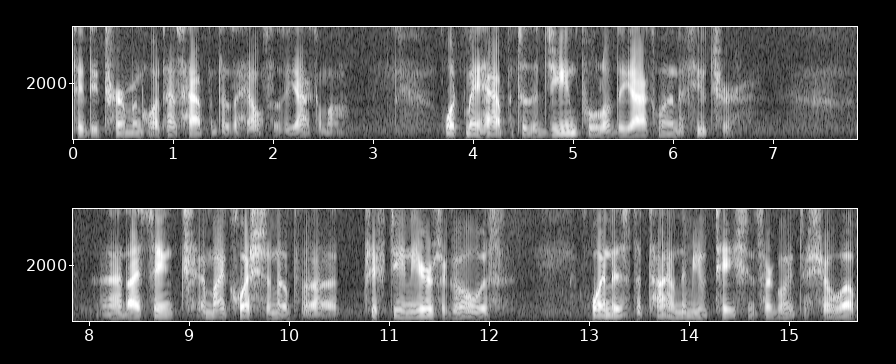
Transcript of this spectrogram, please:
to determine what has happened to the health of the Yakama, what may happen to the gene pool of the Yakama in the future. And I think my question of uh, 15 years ago was, when is the time the mutations are going to show up?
